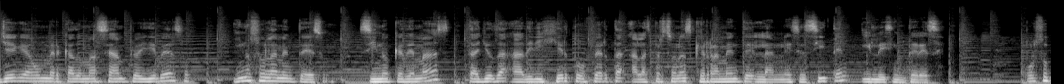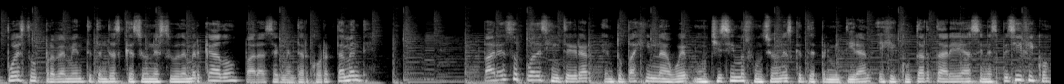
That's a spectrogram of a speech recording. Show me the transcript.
llegue a un mercado más amplio y diverso. Y no solamente eso, sino que además te ayuda a dirigir tu oferta a las personas que realmente la necesiten y les interese. Por supuesto, previamente tendrás que hacer un estudio de mercado para segmentar correctamente. Para eso puedes integrar en tu página web muchísimas funciones que te permitirán ejecutar tareas en específico,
